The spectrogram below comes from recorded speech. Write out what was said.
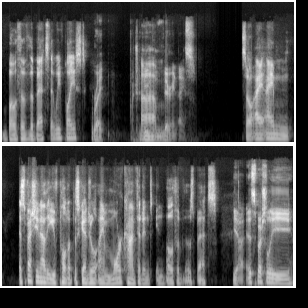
both of the bets that we've placed. Right. Which would be Um, very nice. So I, I'm, especially now that you've pulled up the schedule, I am more confident in both of those bets. Yeah, especially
